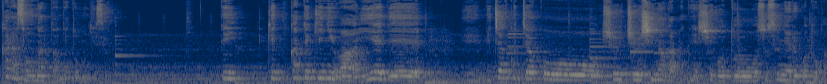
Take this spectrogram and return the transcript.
からそうなったんだと思うんですよ。で結果的には家でえめちゃくちゃこう集中しながらね仕事を進めることが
